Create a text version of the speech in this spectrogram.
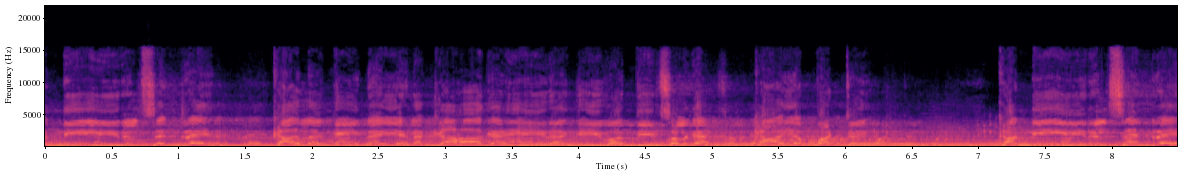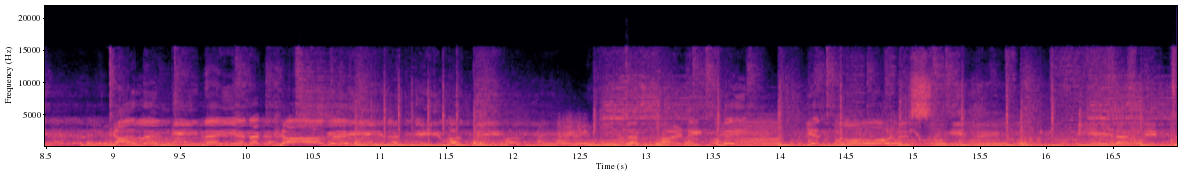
தண்ணீரில் சென்றேன். கலங்கின எனக்காக இறங்கி வந்தீர். சொல்லுங்க காயப்பட்டு கண்ணீரில் சென்றேன். கலங்கின எனக்காக இறங்கி வந்தீர். உடன்படிக்கை என்னோடு செய்து இழந்திட்ட.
